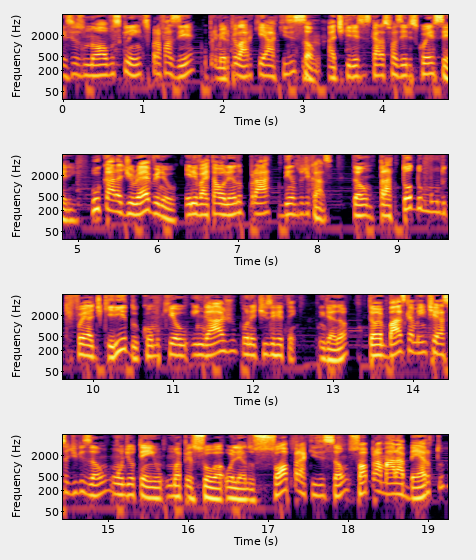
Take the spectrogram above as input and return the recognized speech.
esses novos clientes para fazer o primeiro pilar, que é a aquisição, Uhum. adquirir esses caras, fazer eles conhecerem. O cara de revenue, ele vai estar olhando para dentro de casa. Então, para todo mundo que foi adquirido, como que eu engajo, monetizo e retém. Entendeu? Então é basicamente essa divisão onde eu tenho uma pessoa olhando só para aquisição, só para mar aberto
